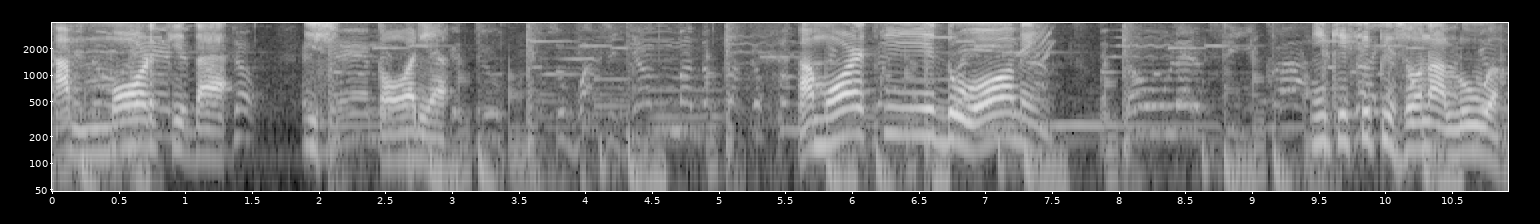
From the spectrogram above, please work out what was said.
a morte da história. A morte do homem em que se pisou na lua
